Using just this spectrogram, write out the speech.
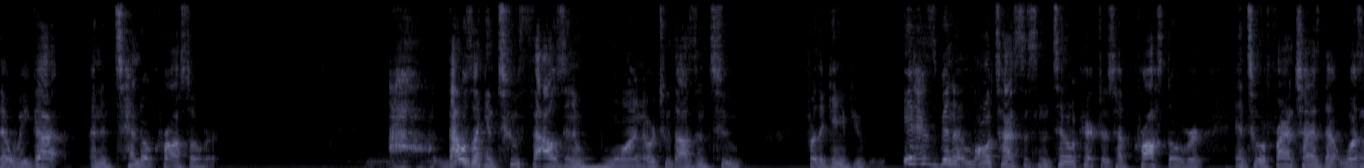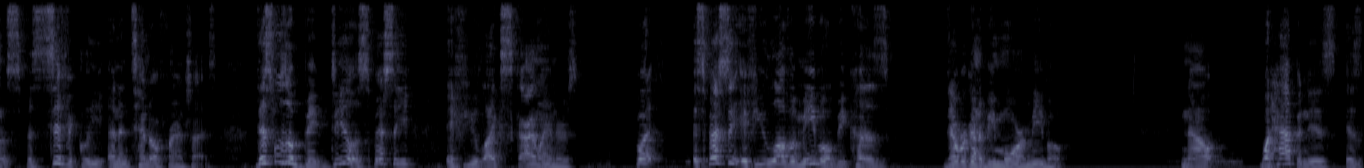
that we got a Nintendo crossover. Ah, That was like in 2001 or 2002 for the GameCube. It has been a long time since Nintendo characters have crossed over into a franchise that wasn't specifically a Nintendo franchise. This was a big deal, especially if you like Skylanders, but especially if you love Amiibo because there were going to be more Amiibo. Now, what happened is is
